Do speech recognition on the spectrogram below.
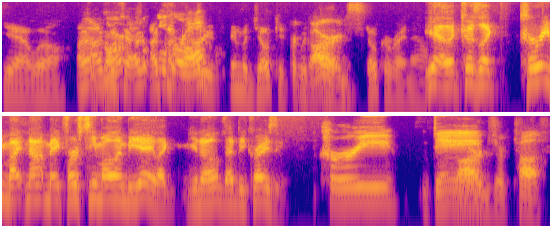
Yeah, well, I, I, guard, say, I, I overall in with Jokic for with, guards. Joker right now. Yeah, because like, like Curry might not make first team All NBA. Like you know that'd be crazy. Curry, Dame, guards are tough.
